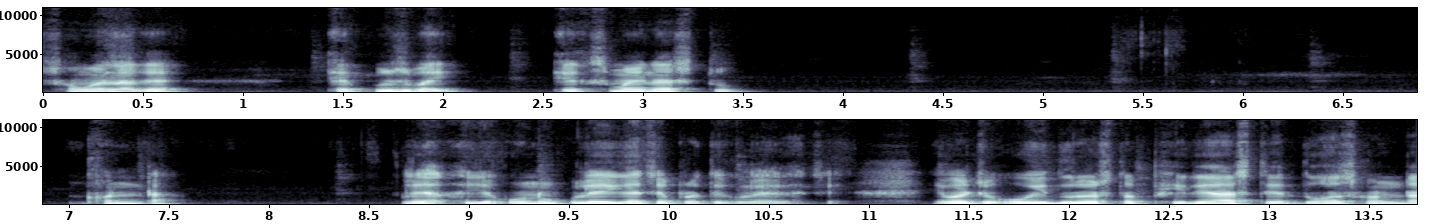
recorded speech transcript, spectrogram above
সময় লাগে একুশ বাই এক্স মাইনাস টু। ঘণ্টা। ক্লিয়ার এই যে অনুকূলেই গেছে প্রতিকূলে গেছে। এবার যে ওই দূরস্থ ফিরে আসতে দশ ঘণ্টা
